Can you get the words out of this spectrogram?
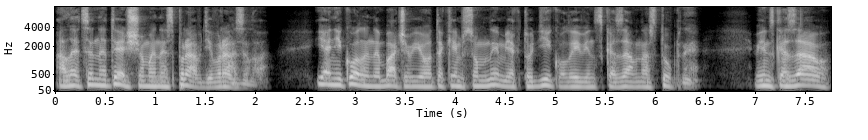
Але це не те, що мене справді вразило. Я ніколи не бачив його таким сумним, як тоді, коли він сказав наступне. Він сказав.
